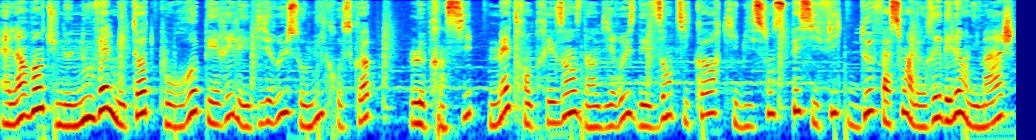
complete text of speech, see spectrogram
elle invente une nouvelle méthode pour repérer les virus au microscope le principe, mettre en présence d'un virus des anticorps qui lui sont spécifiques de façon à le révéler en image,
